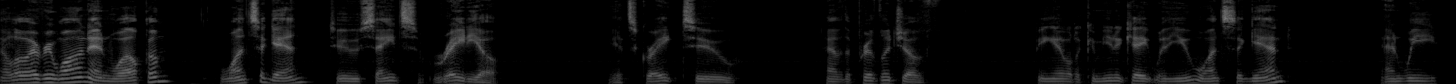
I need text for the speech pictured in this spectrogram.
Hello, everyone, and welcome once again to Saints Radio. It's great to have the privilege of being able to communicate with you once again, and we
